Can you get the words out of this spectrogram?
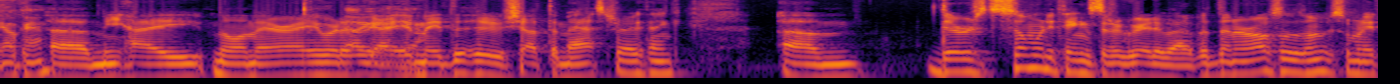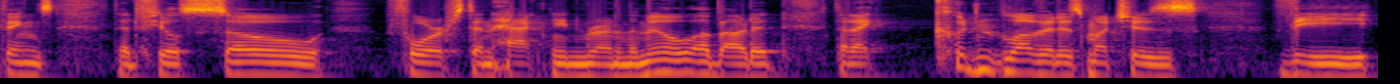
Okay. uh, Mihai Malaimare, whatever Oh, the guy yeah. who made the, who shot the master. I think. Um, there's so many things that are great about it, but then there are also so- so many things that feel so forced and hackneyed and run of the mill about it that I couldn't love it as much as the,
